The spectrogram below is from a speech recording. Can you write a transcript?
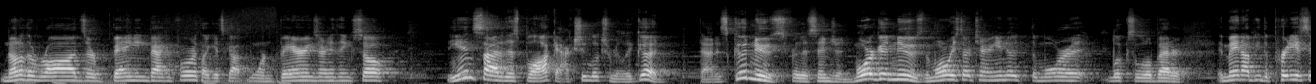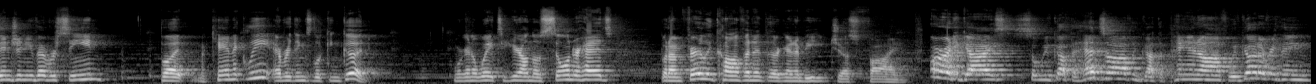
None of the rods are banging back and forth like it's got worn bearings or anything. So the inside of this block actually looks really good. That is good news for this engine. More good news. The more we start tearing into it, the more it looks a little better. It may not be the prettiest engine you've ever seen, but mechanically, everything's looking good. We're gonna wait to hear on those cylinder heads, but I'm fairly confident they're gonna be just fine. Alrighty guys, so we've got the heads off, we've got the pan off, we've got everything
